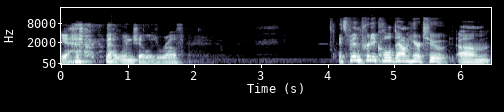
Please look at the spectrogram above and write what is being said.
Yeah, that wind chill is rough. It's been pretty cold down here too. Um,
